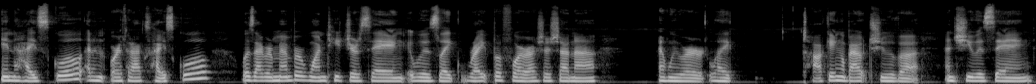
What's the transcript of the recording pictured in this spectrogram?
in high school at an Orthodox high school was I remember one teacher saying it was like right before Rosh Hashanah and we were like talking about tshuva and she was saying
